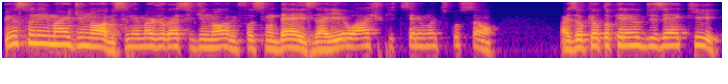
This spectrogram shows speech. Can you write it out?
Pensa o Neymar de 9. Se o Neymar jogasse de 9 fosse um 10, aí eu acho que seria uma discussão. Mas o que eu tô querendo dizer é que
